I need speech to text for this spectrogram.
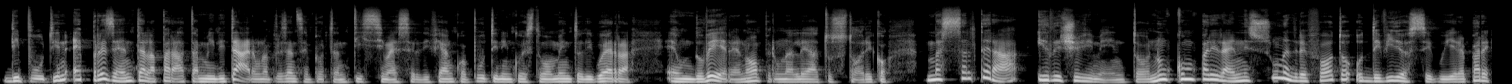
di Putin, è presente alla parata militare, una presenza importantissima. Essere di fianco a Putin in questo momento di guerra è un dovere no? per un alleato storico, ma salterà il ricevimento, non comparirà in nessuna delle foto o dei video a seguire. Pare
